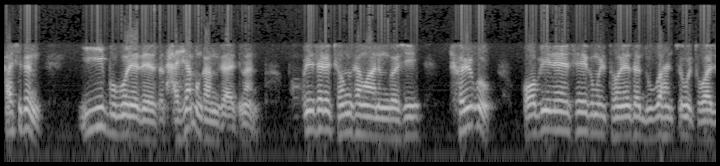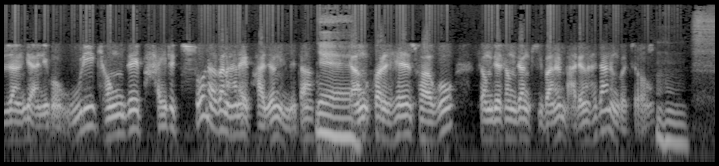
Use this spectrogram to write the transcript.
사실은 이 부분에 대해서 다시 한번 강조하지만 법인세를 정상화하는 것이 결국 법인의 세금을 돈에서 누구 한쪽을 도와주자는 게 아니고 우리 경제의 파이를 키워나가는 하나의 과정입니다. 예. 양극화를 해소하고 경제 성장 기반을 마련하자는 거죠. 음. 어,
